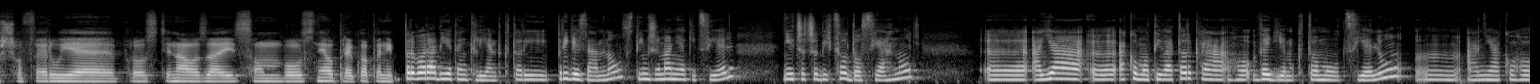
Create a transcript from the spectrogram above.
šoferuje, proste naozaj som bol s neho prekvapený. Prvorady je ten klient, ktorý príde za mnou s tým, že má nejaký cieľ, niečo, čo by chcel dosiahnuť. E, a ja e, ako motivátorka ho vediem k tomu cieľu e, a nejako ho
